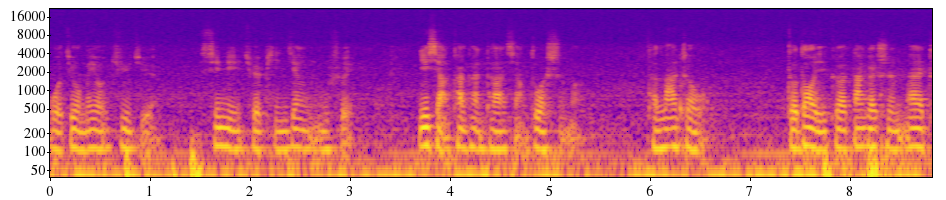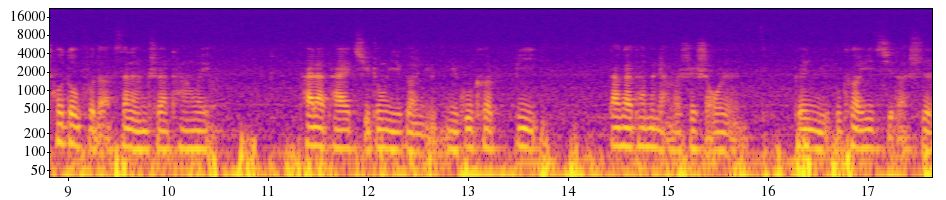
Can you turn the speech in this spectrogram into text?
我就没有拒绝，心里却平静如水。也想看看她想做什么。她拉着我，走到一个大概是卖臭豆腐的三轮车摊位，拍了拍其中一个女女顾客 B。大概他们两个是熟人，跟女顾客一起的是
